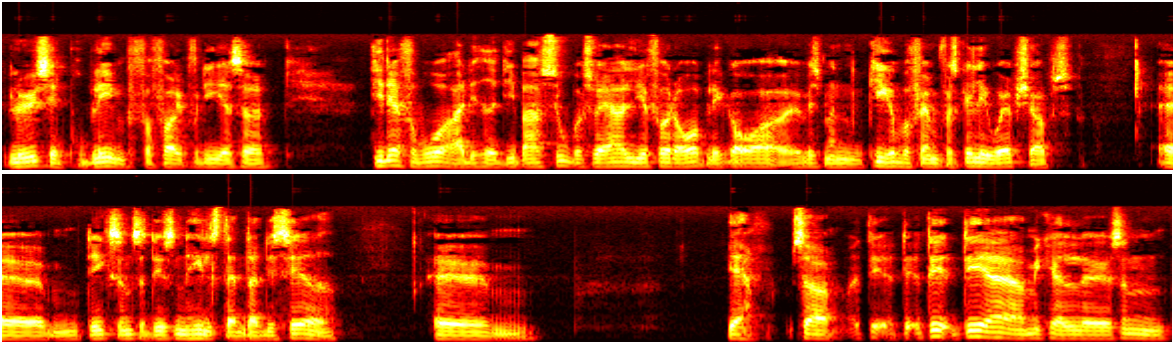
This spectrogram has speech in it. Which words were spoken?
løse et problem for folk, fordi altså, de der forbrugerrettigheder, de er bare super svære lige at få et overblik over, øh, hvis man kigger på fem forskellige webshops. Øh, det er ikke sådan, så det er sådan helt standardiseret. Øh, ja, så det, det, det er, Michael, øh, sådan,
